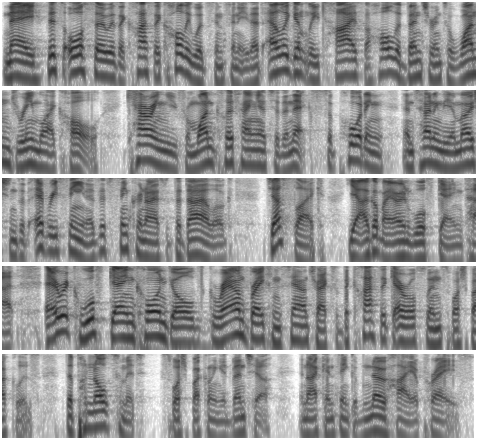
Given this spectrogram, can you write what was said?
Nay, this also is a classic Hollywood symphony that elegantly ties the whole adventure into one dreamlike whole, carrying you from one cliffhanger to the next, supporting and turning the emotions of every scene as if synchronized with the dialogue. Just like, yeah, I got my own Wolfgang, Pat. Erich Wolfgang Korngold's groundbreaking soundtracks of the classic Errol Flynn swashbucklers, the penultimate swashbuckling adventure, and I can think of no higher praise.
